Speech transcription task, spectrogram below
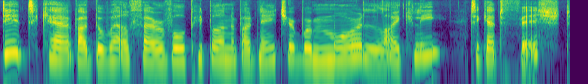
did care about the welfare of all people and about nature were more likely to get phished.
